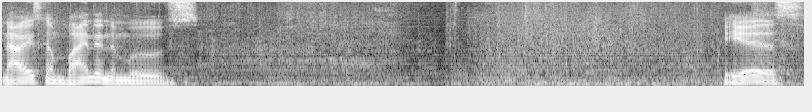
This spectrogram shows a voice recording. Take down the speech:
Now he's combining the moves. He is.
